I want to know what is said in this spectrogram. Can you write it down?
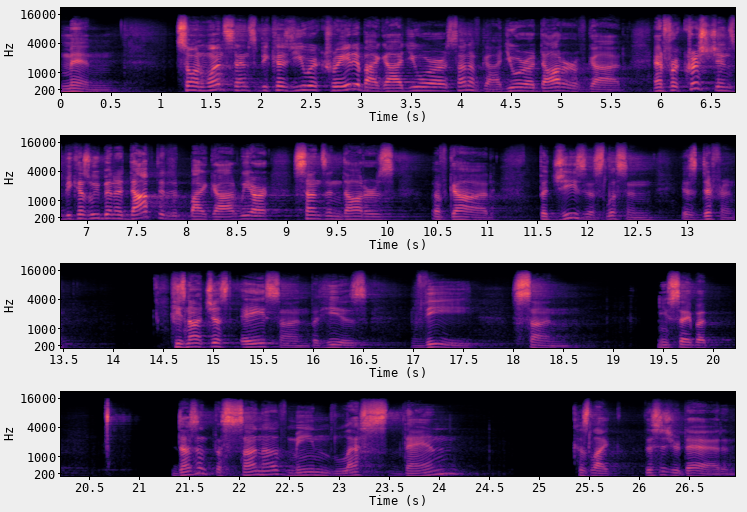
men. So, in one sense, because you were created by God, you are a son of God, you are a daughter of God. And for Christians, because we've been adopted by God, we are sons and daughters of God. But Jesus, listen, is different. He's not just a son, but he is the son. You say, but doesn't the son of mean less than? Because, like, this is your dad and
